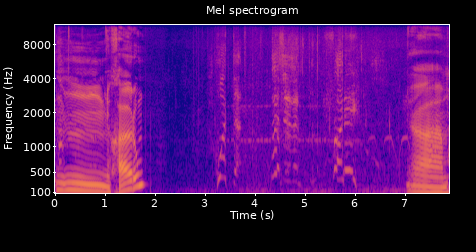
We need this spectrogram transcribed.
М-м-м, Харум? Ам.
